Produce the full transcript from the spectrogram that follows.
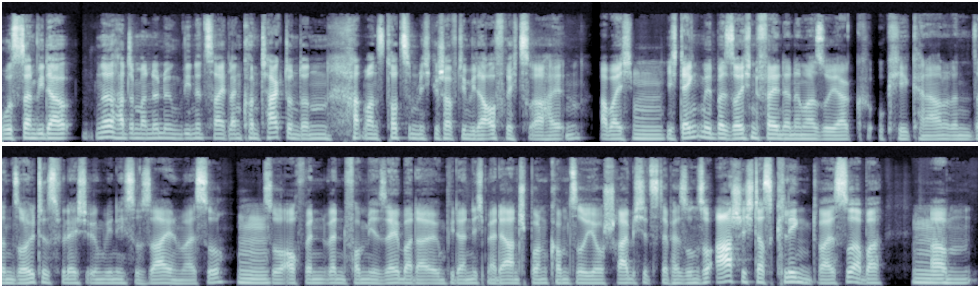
wo es dann wieder, ne, hatte man dann irgendwie eine Zeit lang Kontakt und dann hat man es trotzdem nicht geschafft, ihn wieder aufrechtzuerhalten. Aber ich Mhm. Ich denke mir bei solchen Fällen dann immer so, ja, okay, keine Ahnung, dann, dann sollte es vielleicht irgendwie nicht so sein, weißt du? Mhm. So, auch wenn, wenn von mir selber da irgendwie dann nicht mehr der Ansporn kommt, so, yo, schreibe ich jetzt der Person, so arschig das klingt, weißt du, aber Mhm. ähm,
